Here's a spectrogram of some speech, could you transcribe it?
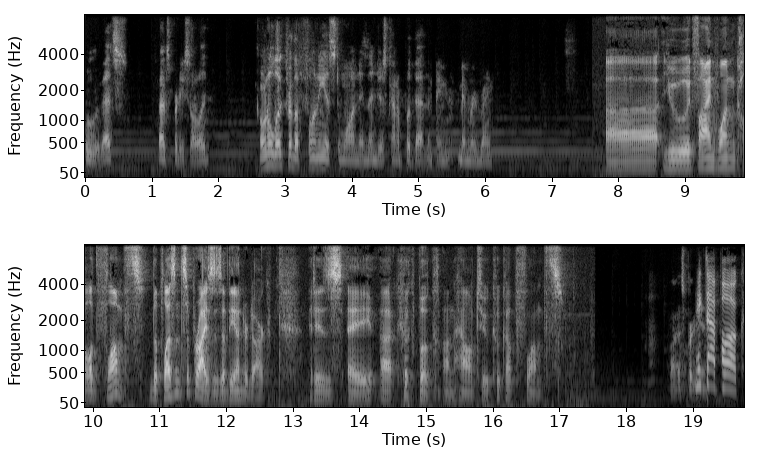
Ooh, that's that's pretty solid. I want to look for the funniest one and then just kind of put that in the mem- memory bank. Uh, you would find one called Flumphs, The Pleasant Surprises of the Underdark. It is a uh, cookbook on how to cook up flumphs. Wow, that's pretty. Take that book.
